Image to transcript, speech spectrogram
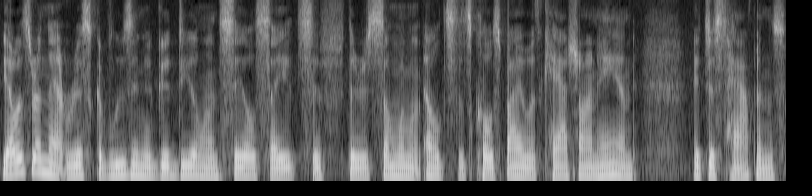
You always run that risk of losing a good deal on sales sites if there's someone else that's close by with cash on hand. It just happens.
